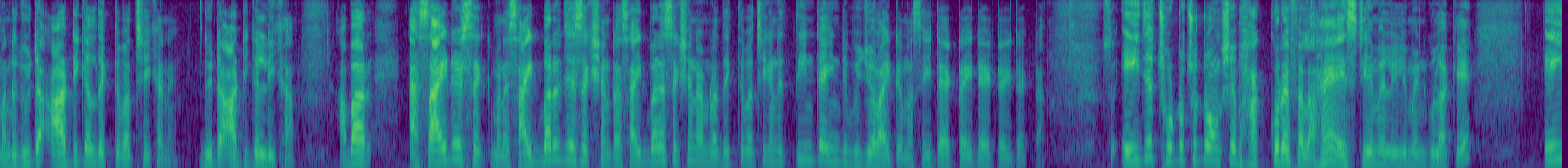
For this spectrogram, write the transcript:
মানে দুইটা আর্টিকেল দেখতে পাচ্ছি এখানে। দুইটা আর্টিকেল লিখা। আবার সাইডের সেক মানে সাইড বারের যে সেকশনটা সাইড বারের সেকশনে আমরা দেখতে পাচ্ছি এখানে তিনটা ইন্ডিভিজুয়াল আইটেম আছে। এটা একটা এটা একটা এইটা একটা। সো এই যে ছোট ছোট অংশে ভাগ করে ফেলা হ্যাঁ এস টি এম এল এলিমেন্টগুলোকে এই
